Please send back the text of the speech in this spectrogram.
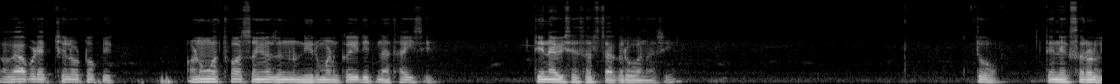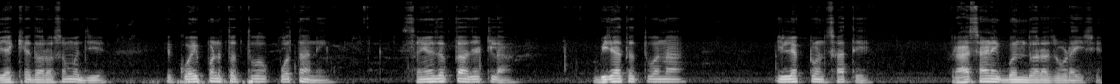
હવે આપણે એક છેલ્લો ટોપિક અણુ અથવા સંયોજનનું નિર્માણ કઈ રીતના થાય છે, તેના વિશે ચર્ચા કરવાના છીએ. તો તેને એક સરળ વ્યાખ્યા દ્વારા સમજીએ કે કોઈ પણ તત્વ પોતાની સંયોજકતા જેટલા બીજા તત્વના ઇલેક્ટ્રોન સાથે રાસાયણિક બંધ દ્વારા જોડાય છે.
